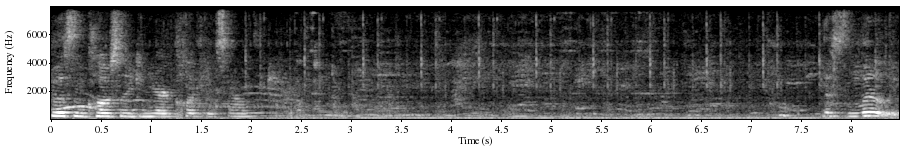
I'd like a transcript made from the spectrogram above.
Listen closely, you can hear a clicking sound. This literally,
